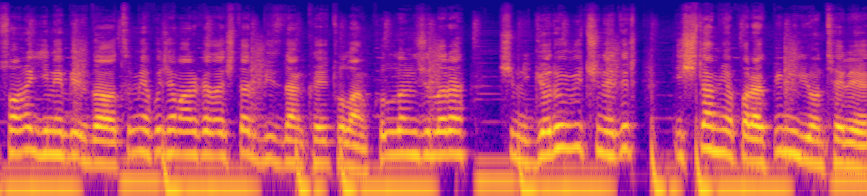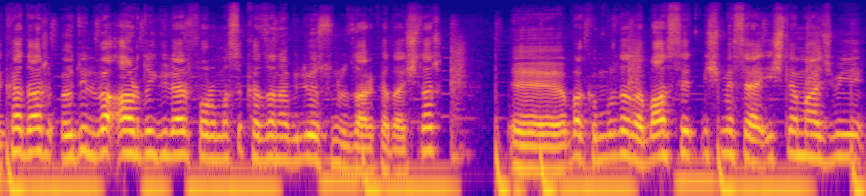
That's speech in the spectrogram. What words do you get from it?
sonra yine bir dağıtım yapacağım arkadaşlar bizden kayıt olan kullanıcılara. Şimdi görev 3 nedir? İşlem yaparak 1 milyon TL'ye kadar ödül ve Arda Güler forması kazanabiliyorsunuz arkadaşlar. Ee, bakın burada da bahsetmiş mesela işlem hacmi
